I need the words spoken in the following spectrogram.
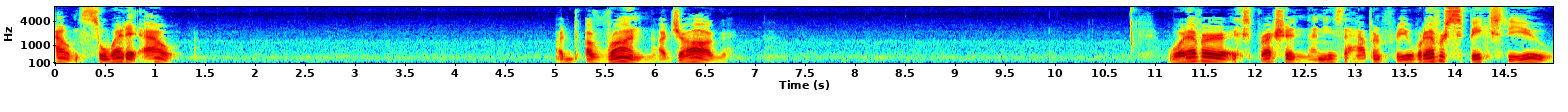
out and sweat it out. A, a run, a jog. Whatever expression that needs to happen for you, whatever speaks to you,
